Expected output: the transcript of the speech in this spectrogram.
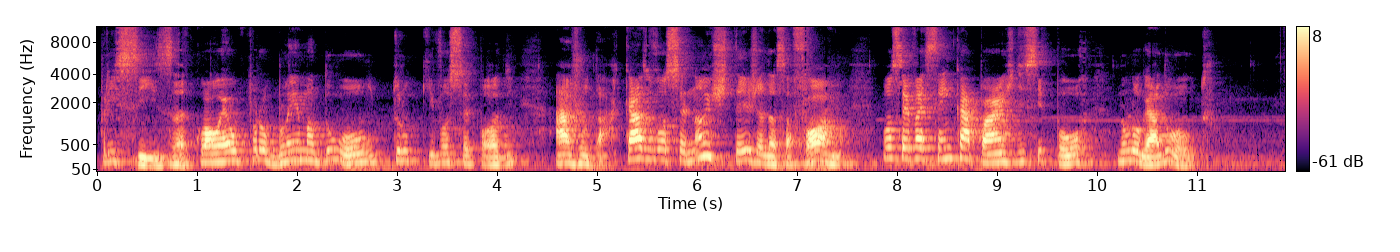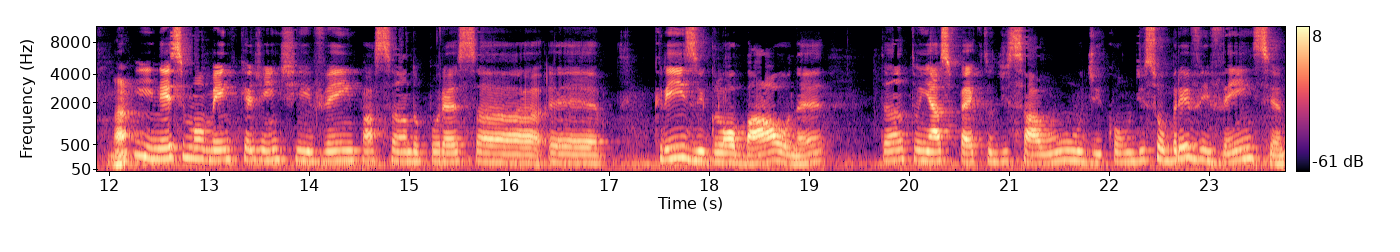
precisa, qual é o problema do outro que você pode ajudar. Caso você não esteja dessa forma, você vai ser incapaz de se pôr no lugar do outro. Né? E nesse momento que a gente vem passando por essa é, crise global, né, tanto em aspecto de saúde como de sobrevivência,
